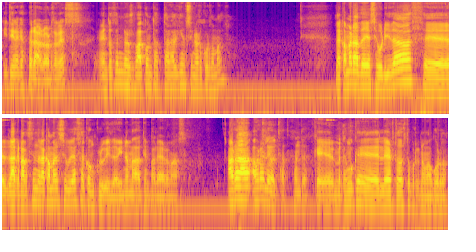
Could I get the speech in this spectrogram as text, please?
y tiene que esperar órdenes. Entonces nos va a contactar alguien si no recuerdo mal. La cámara de seguridad, eh, la grabación de la cámara de seguridad ha concluido y no me ha dado tiempo a leer más. Ahora, ahora leo el chat, gente, que me tengo que leer todo esto porque no me acuerdo.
